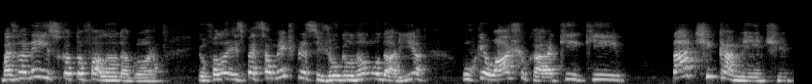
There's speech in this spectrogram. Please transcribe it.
mas não é nem isso que eu estou falando agora. Eu falo, especialmente para esse jogo, eu não mudaria, porque eu acho, cara, que, que taticamente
